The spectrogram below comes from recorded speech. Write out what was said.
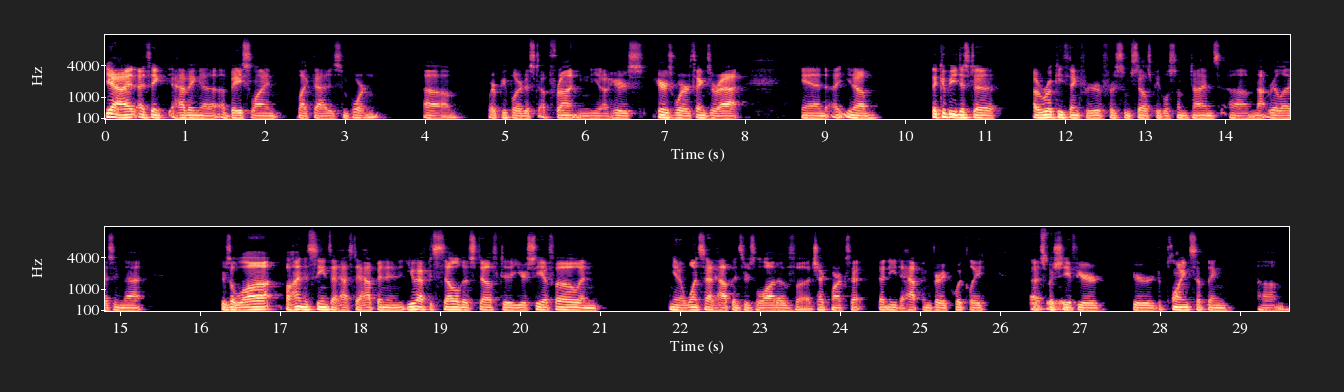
Yeah, I, I think having a, a, baseline like that is important. Um, where people are just upfront and you know here's here's where things are at. And uh, you know it could be just a a rookie thing for for some salespeople sometimes um, not realizing that there's a lot behind the scenes that has to happen and you have to sell this stuff to your CFO and you know once that happens there's a lot of uh, check marks that that need to happen very quickly uh, especially if you're you're deploying something um,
